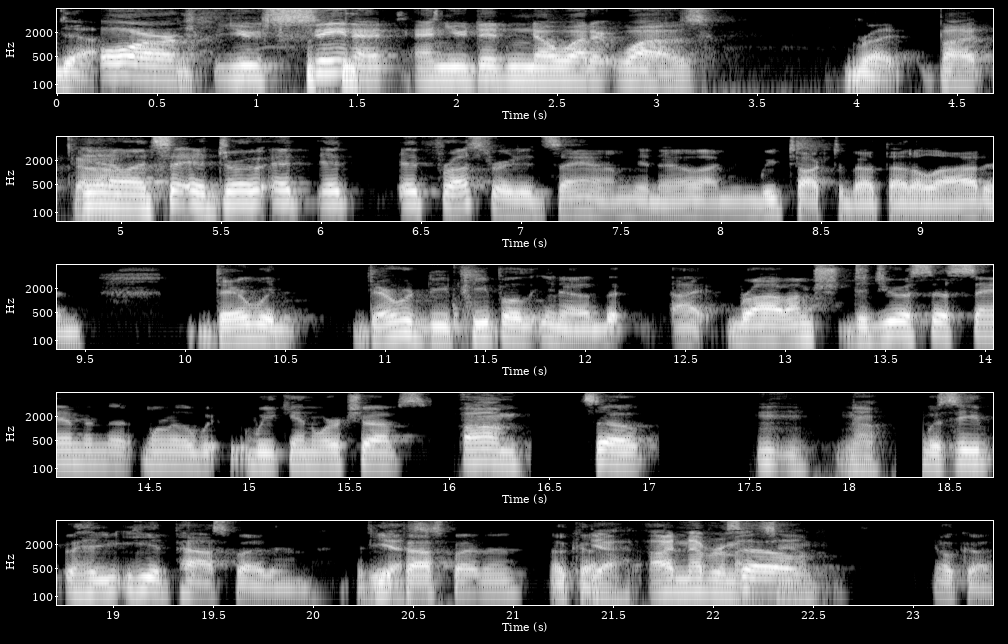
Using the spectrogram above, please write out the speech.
yeah. or you've seen it and you didn't know what it was. Right. But uh, you know, it's, it drove it, it it frustrated Sam. You know, I mean, we talked about that a lot, and there would there would be people. You know, that I Rob, I'm did you assist Sam in the one of the weekend workshops? Um. So. no. Was he? He had passed by then. Did he yes. pass by then? Okay. Yeah, I never met so, Sam. Okay,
